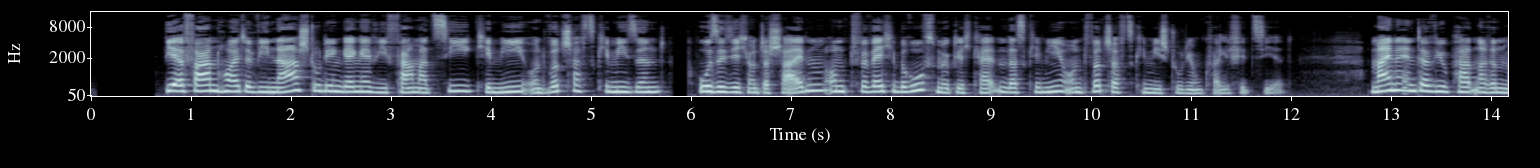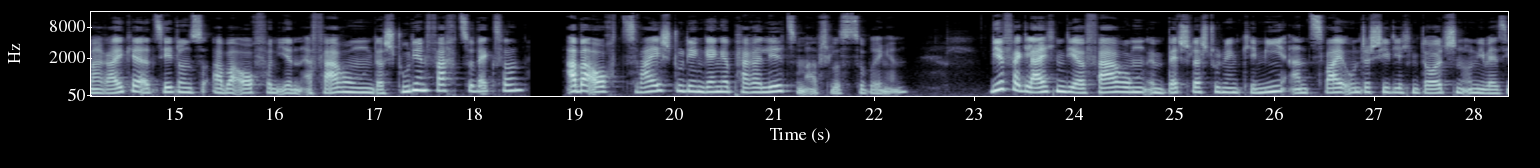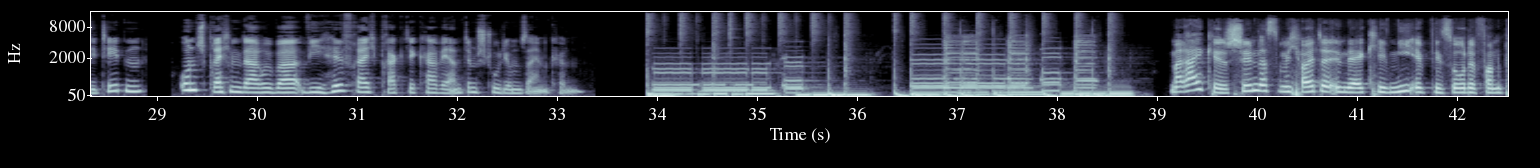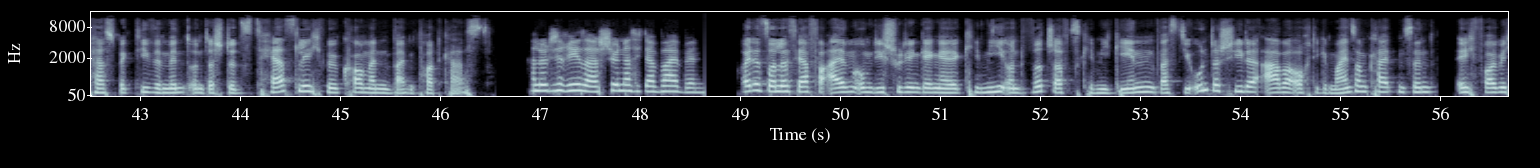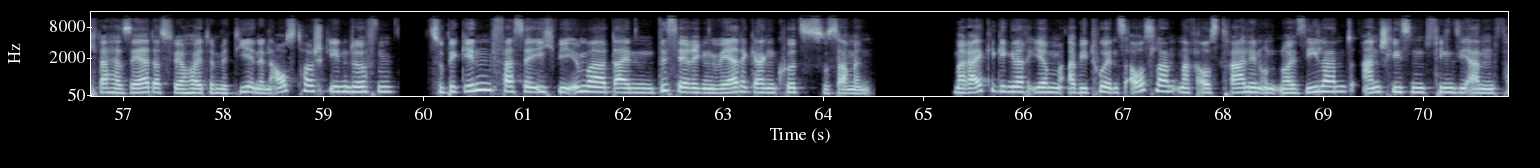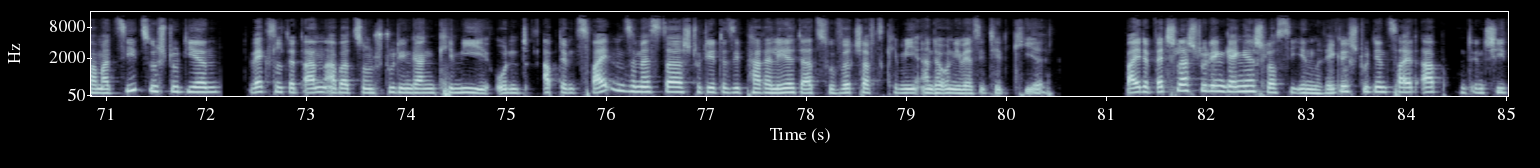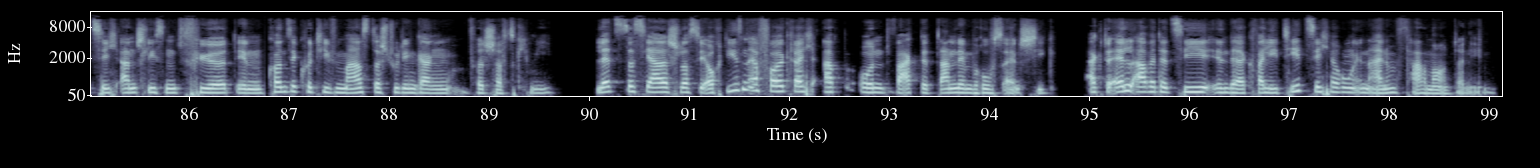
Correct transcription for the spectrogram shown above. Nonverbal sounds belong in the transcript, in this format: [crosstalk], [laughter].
Wir erfahren heute, wie nah Studiengänge wie Pharmazie, Chemie und Wirtschaftschemie sind, wo sie sich unterscheiden und für welche Berufsmöglichkeiten das Chemie- und Wirtschaftschemiestudium qualifiziert. Meine Interviewpartnerin Mareike erzählt uns aber auch von ihren Erfahrungen, das Studienfach zu wechseln, aber auch zwei Studiengänge parallel zum Abschluss zu bringen. Wir vergleichen die Erfahrungen im Bachelorstudium Chemie an zwei unterschiedlichen deutschen Universitäten und sprechen darüber, wie hilfreich Praktika während dem Studium sein können. Mareike, schön, dass du mich heute in der Chemie-Episode von Perspektive MINT unterstützt. Herzlich willkommen beim Podcast. Hallo Theresa, schön, dass ich dabei bin. Heute soll es ja vor allem um die Studiengänge Chemie und Wirtschaftschemie gehen, was die Unterschiede, aber auch die Gemeinsamkeiten sind. Ich freue mich daher sehr, dass wir heute mit dir in den Austausch gehen dürfen. Zu Beginn fasse ich wie immer deinen bisherigen Werdegang kurz zusammen. Mareike ging nach ihrem Abitur ins Ausland, nach Australien und Neuseeland. Anschließend fing sie an, Pharmazie zu studieren wechselte dann aber zum Studiengang Chemie und ab dem zweiten Semester studierte sie parallel dazu Wirtschaftschemie an der Universität Kiel. Beide Bachelorstudiengänge schloss sie in Regelstudienzeit ab und entschied sich anschließend für den konsekutiven Masterstudiengang Wirtschaftschemie. Letztes Jahr schloss sie auch diesen erfolgreich ab und wagte dann den Berufseinstieg. Aktuell arbeitet sie in der Qualitätssicherung in einem Pharmaunternehmen.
